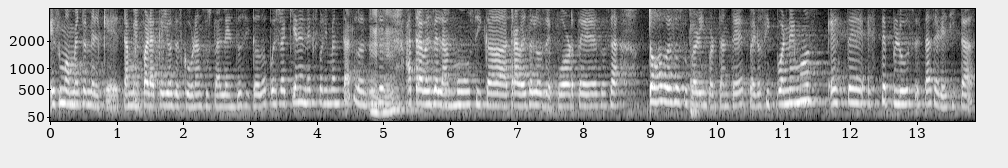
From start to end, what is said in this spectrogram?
es un momento en el que también para que ellos descubran sus talentos y todo, pues requieren experimentarlo. Entonces, a través de la música, a través de los deportes, o sea, todo eso es súper importante, pero si ponemos este, este plus, esta cerecita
